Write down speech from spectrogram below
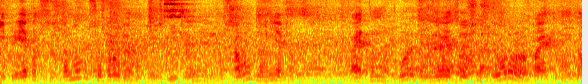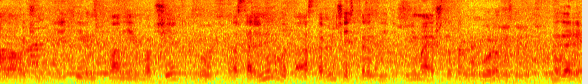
и при этом создано все продано, то есть ничего свободного нету. Поэтому город развивается очень здорово, поэтому глава очень позитивен в плане вообще как бы, остальную, вот, остальной части развития, понимает, что как бы город на горе.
